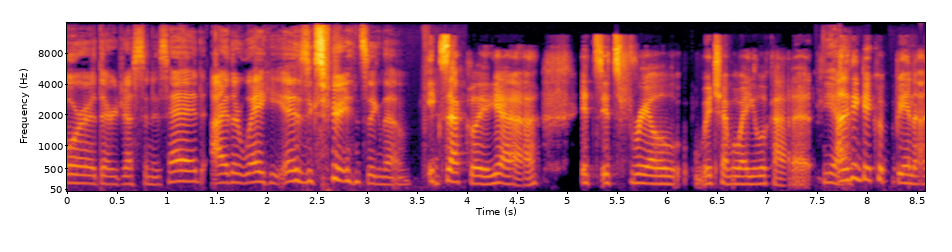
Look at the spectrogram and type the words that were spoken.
or they're just in his head, either way, he is experiencing them. Exactly. Yeah. It's it's real whichever way you look at it. Yeah. And I think it could be an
